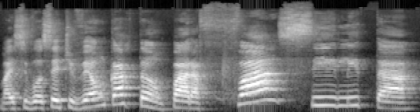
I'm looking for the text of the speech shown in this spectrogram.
Mas se você tiver um cartão para facilitar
